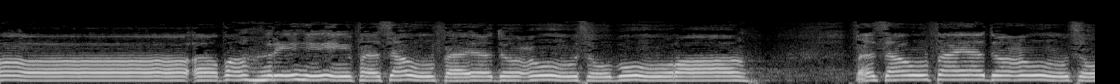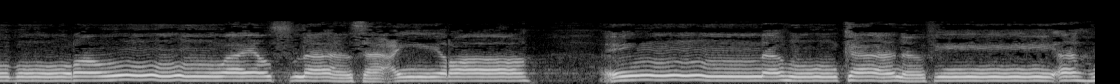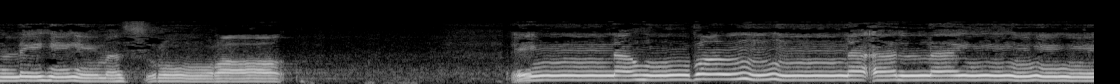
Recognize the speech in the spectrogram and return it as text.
ظهره فسوف يدعو ثبورا فسوف يدعو ثبورا ويصلى سعيرا. إنه كان في أهله مسرورا. إنه ظن أن لن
